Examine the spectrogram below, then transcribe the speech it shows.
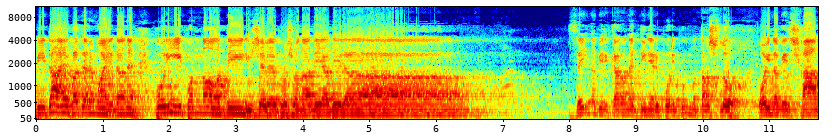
বিদায় হজের ময়দানে পরিপূর্ণ দিন হিসেবে ঘোষণা দিয়া দিলাম। যেই নবীর কারণে দিনের পরিপূর্ণতা আসলো, ওই নবীর শান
